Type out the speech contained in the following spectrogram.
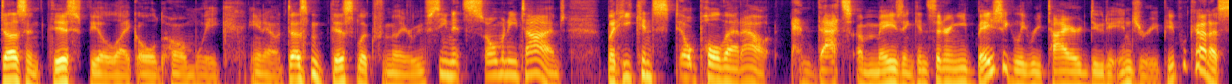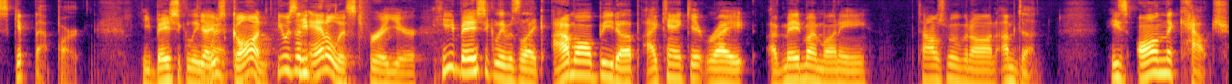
doesn't this feel like old home week? You know, doesn't this look familiar? We've seen it so many times, but he can still pull that out, and that's amazing considering he basically retired due to injury. People kind of skip that part. He basically yeah, went, he was gone. He was an he, analyst for a year. He basically was like, "I'm all beat up. I can't get right. I've made my money. Tom's moving on. I'm done." He's on the couch,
